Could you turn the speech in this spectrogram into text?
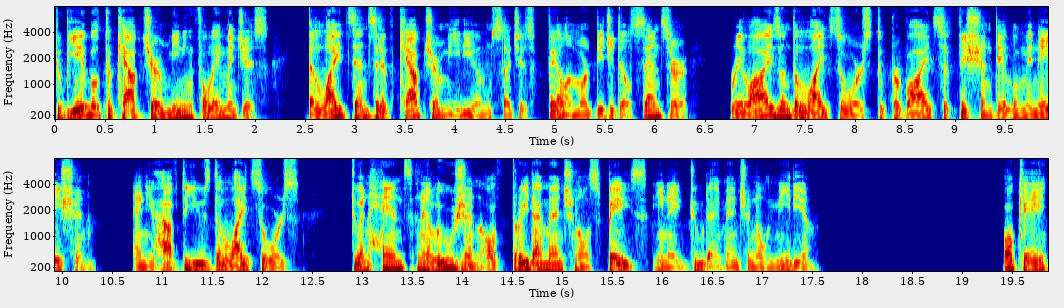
To be able to capture meaningful images, the light sensitive capture medium, such as film or digital sensor, relies on the light source to provide sufficient illumination, and you have to use the light source to enhance an illusion of three dimensional space in a two dimensional medium. Okay,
